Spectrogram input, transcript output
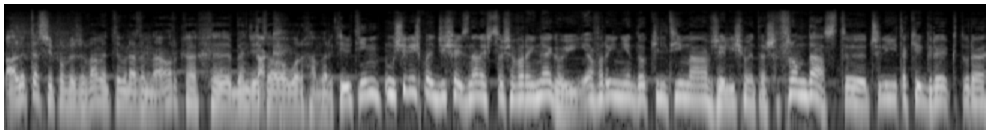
Ale też się powyżywamy tym razem na orkach. E, Będzie Tak. to Warhammer Kill Team. Musieliśmy dzisiaj znaleźć coś awaryjnego i awaryjnie do Kill Teama wzięliśmy też From Dust, y, czyli takie gry, które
